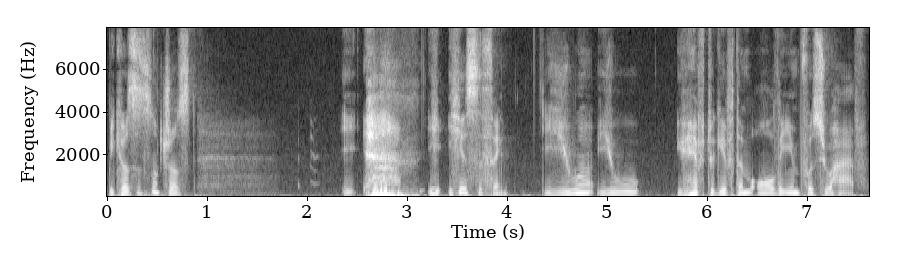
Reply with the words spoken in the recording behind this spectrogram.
Because it's not just here's the thing. You you you have to give them all the infos you have.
